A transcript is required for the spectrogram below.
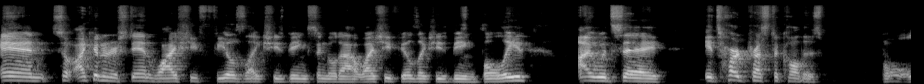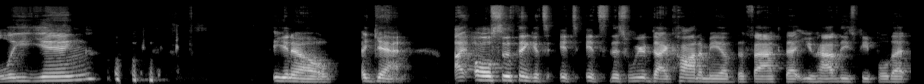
And so I can understand why she feels like she's being singled out, why she feels like she's being bullied. I would say it's hard pressed to call this bullying. you know, again, I also think it's it's it's this weird dichotomy of the fact that you have these people that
